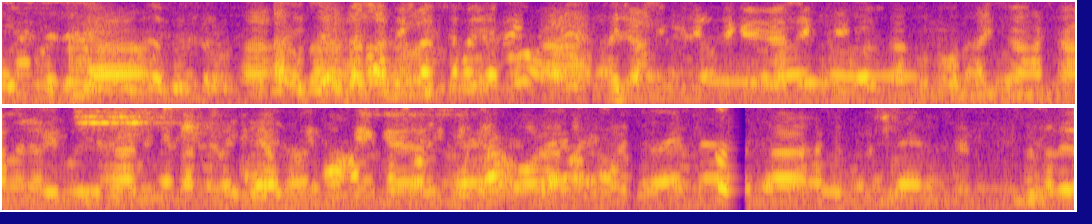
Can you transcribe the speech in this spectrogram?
আইসা আল্লাহ দেখতেছে আমি সিলেট থেকে দেখছি ধন্যবাদ আইসা আশা দেখতে পাচ্ছেন তিনি আপু কিন্তু কেক আহ, বিক্রি করার পর আহ, কাস্টমারের সাথে, আহ, হাসি মুখে চলছেন তাদের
